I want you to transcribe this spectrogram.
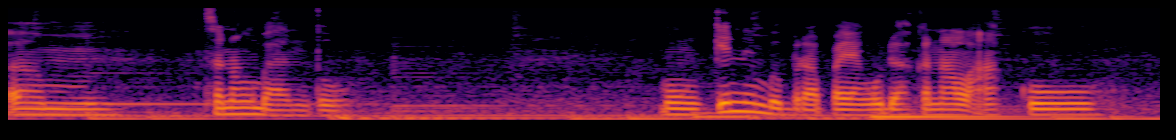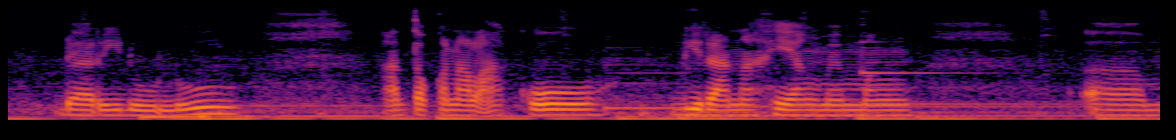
um, senang bantu. Mungkin yang beberapa yang udah kenal aku dari dulu atau kenal aku di ranah yang memang um,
